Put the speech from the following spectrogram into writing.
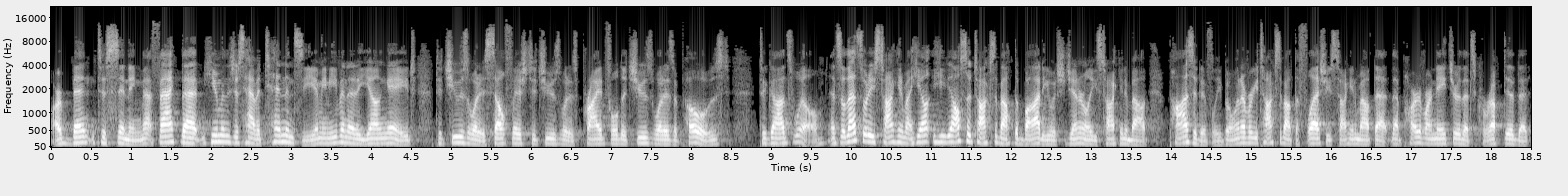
are bent to sinning. That fact that humans just have a tendency, I mean, even at a young age, to choose what is selfish, to choose what is prideful, to choose what is opposed to God's will. And so that's what he's talking about. He, he also talks about the body, which generally he's talking about positively. But whenever he talks about the flesh, he's talking about that, that part of our nature that's corrupted, that,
